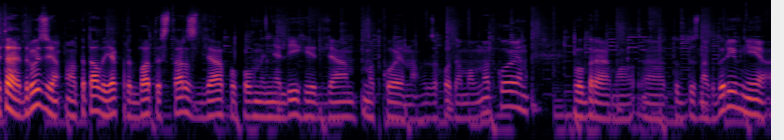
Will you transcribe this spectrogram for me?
Вітаю, друзі! Е, Питали, як придбати Stars для поповнення ліги для ноткоїна. Заходимо в ноткоін, вибираємо е, тут знак дорівнює,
